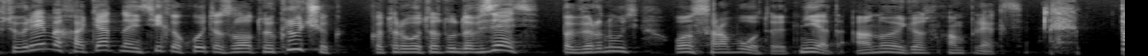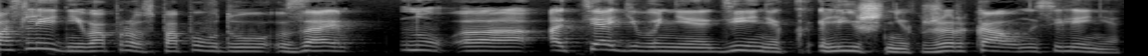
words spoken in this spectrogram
все время хотят найти какой-то золотой ключик, который вот оттуда взять, повернуть, он сработает. Нет, оно идет в комплекте. Последний вопрос по поводу займ ну, э, оттягивания денег лишних, жирка у населения.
